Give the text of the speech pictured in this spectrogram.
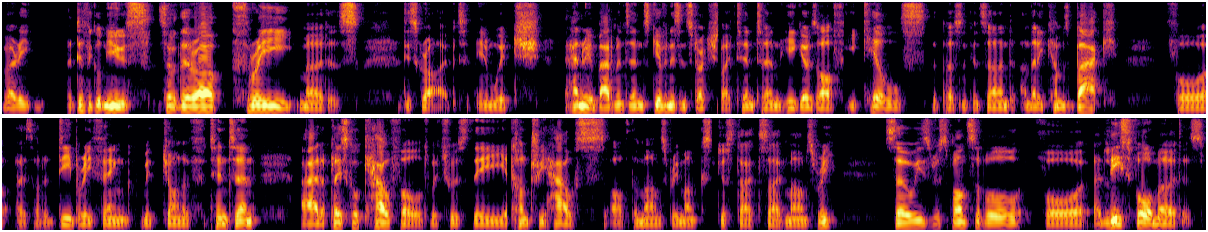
very difficult news. So there are three murders described in which Henry of Badminton's given his instructions by Tintern. He goes off, he kills the person concerned, and then he comes back for a sort of debriefing with John of Tintern at a place called Cowfold, which was the country house of the Malmesbury monks just outside Malmesbury. So he's responsible for at least four murders.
